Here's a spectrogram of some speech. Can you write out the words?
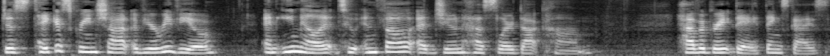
just take a screenshot of your review and email it to info at junehessler.com. Have a great day. Thanks, guys.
